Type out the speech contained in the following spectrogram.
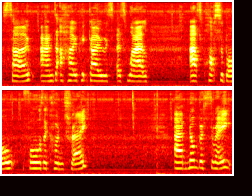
so. And I hope it goes as well as possible for the country. Um, number three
